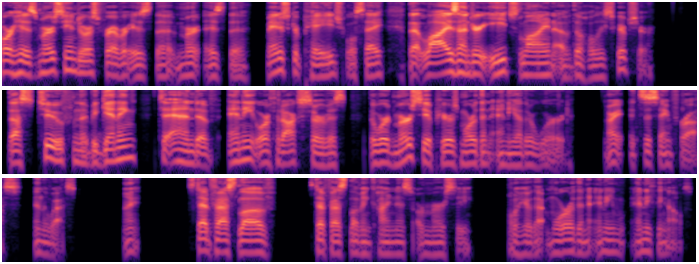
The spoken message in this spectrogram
for his mercy endures forever is the is the manuscript page, we'll say, that lies under each line of the Holy Scripture. Thus, too, from the beginning to end of any Orthodox service, the word mercy appears more than any other word. All right? It's the same for us in the West. Right? Steadfast love, steadfast loving kindness, or mercy. We'll hear that more than any anything else.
